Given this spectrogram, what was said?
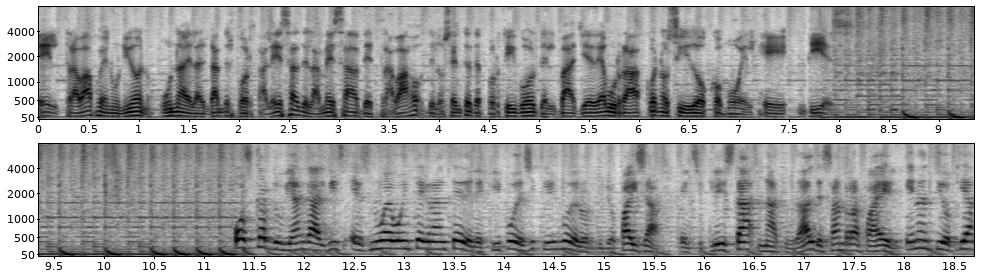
El trabajo en unión, una de las grandes fortalezas de la mesa de trabajo de los entes deportivos del Valle de Aburrá, conocido como el G10. Oscar Dubián Galvis es nuevo integrante del equipo de ciclismo del Orgullo Paisa. El ciclista natural de San Rafael en Antioquia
